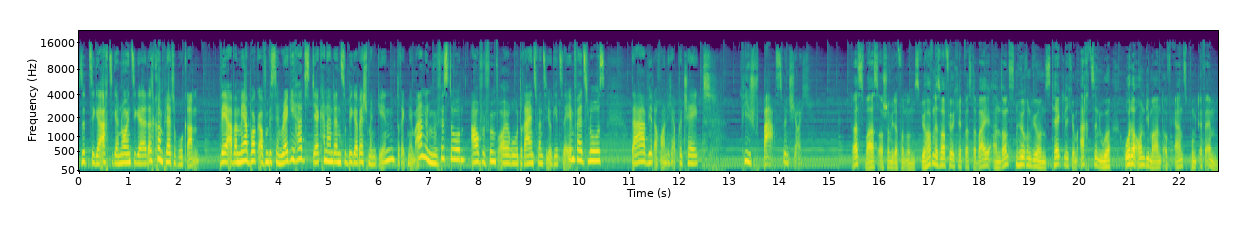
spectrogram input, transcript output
70er, 80er, 90er, das komplette Programm. Wer aber mehr Bock auf ein bisschen Reggae hat, der kann dann zu Bigger Bashment gehen, direkt nebenan in Mephisto. Auch für 5 Euro, 23 Uhr geht's da ebenfalls los. Da wird auch ordentlich abgecheckt. Viel Spaß wünsche ich euch. Das war's auch schon wieder von uns. Wir hoffen, es war für euch etwas dabei. Ansonsten hören wir uns täglich um 18 Uhr oder on demand auf ernst.fm.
